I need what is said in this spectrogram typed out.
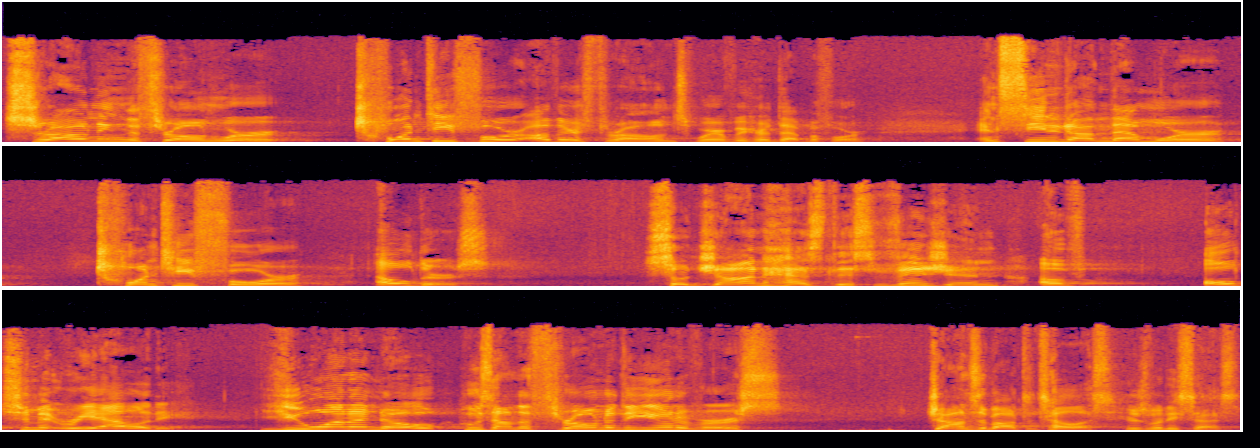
Surrounding the throne were 24 other thrones. Where have we heard that before? And seated on them were 24 elders. So John has this vision of ultimate reality. You want to know who's on the throne of the universe? John's about to tell us. Here's what he says.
